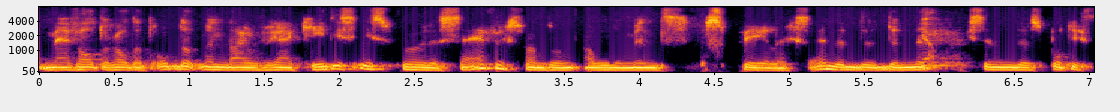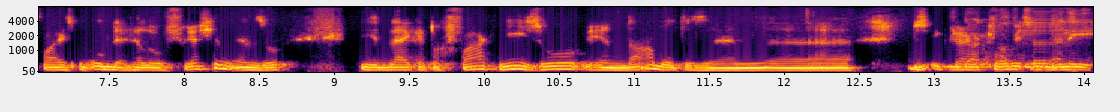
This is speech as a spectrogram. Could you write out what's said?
Mij valt toch altijd op dat men daar vrij kritisch is voor de cijfers van zo'n abonnementspelers. Hè? De, de, de Netflix en de Spotify's, maar ook de HelloFreshen en zo die blijken toch vaak niet zo rendabel te zijn. Uh, dus ik vraag dat klopt. Uh,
